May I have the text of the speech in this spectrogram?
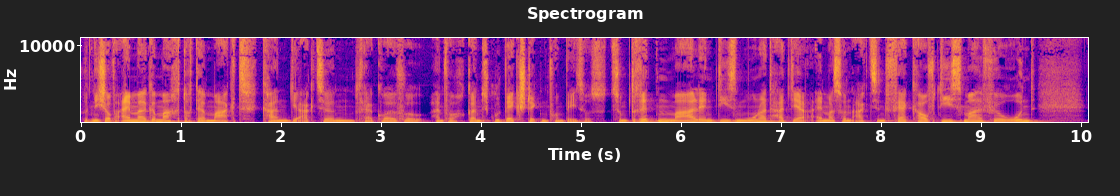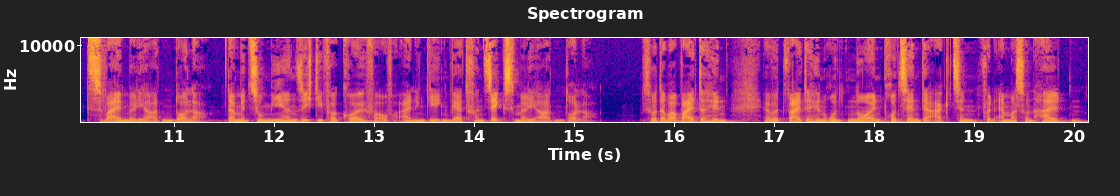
wird nicht auf einmal gemacht, doch der Markt kann die Aktienverkäufe einfach ganz gut wegstecken von Bezos. Zum dritten Mal in diesem Monat hat er Amazon-Aktien verkauft, diesmal für rund 2 Milliarden Dollar. Damit summieren sich die Verkäufe auf einen Gegenwert von 6 Milliarden Dollar. Es wird aber weiterhin, er wird weiterhin rund neun Prozent der Aktien von Amazon halten.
